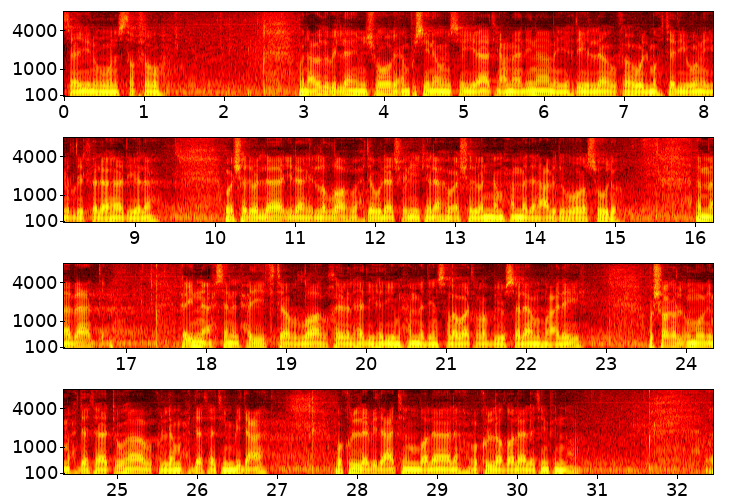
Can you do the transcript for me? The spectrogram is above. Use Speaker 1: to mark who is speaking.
Speaker 1: ونستعينه ونستغفره ونعوذ بالله من شرور أنفسنا ومن سيئات أعمالنا. من يهديه الله فهو المهتدي ومن يضلل فلا هادي له. وأشهد أن لا إله إلا الله وحده لا شريك له وأشهد أن محمدا عبده ورسوله. أما بعد فإن أحسن الحديث كتاب الله وخير الهدي هدي محمد صلوات ربي وسلامه عليه وشر الأمور محدثاتها وكل محدثة بدعة وكل بدعة ضلالة وكل ضلالة في النار.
